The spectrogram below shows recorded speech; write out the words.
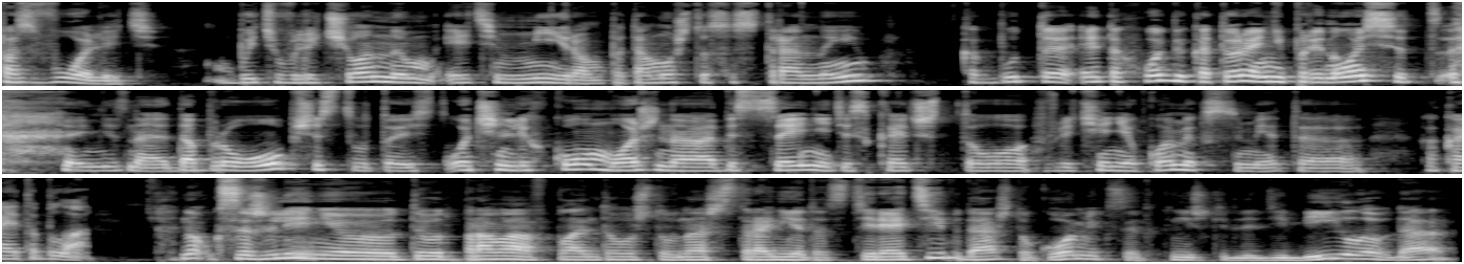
позволить быть увлеченным этим миром, потому что со стороны как будто это хобби, которое не приносит, не знаю, добро обществу. То есть очень легко можно обесценить и сказать, что увлечение комиксами — это какая-то блажь. Ну, к сожалению, ты вот права в плане того, что в нашей стране этот стереотип, да, что комиксы — это книжки для дебилов, да,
